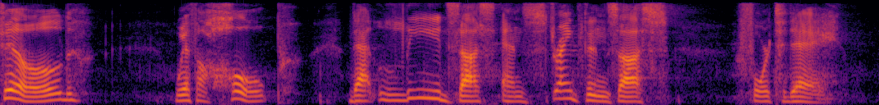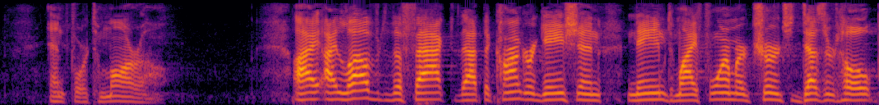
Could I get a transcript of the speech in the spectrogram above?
filled with a hope that leads us and strengthens us for today and for tomorrow. I, I, loved the fact that the congregation named my former church Desert Hope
